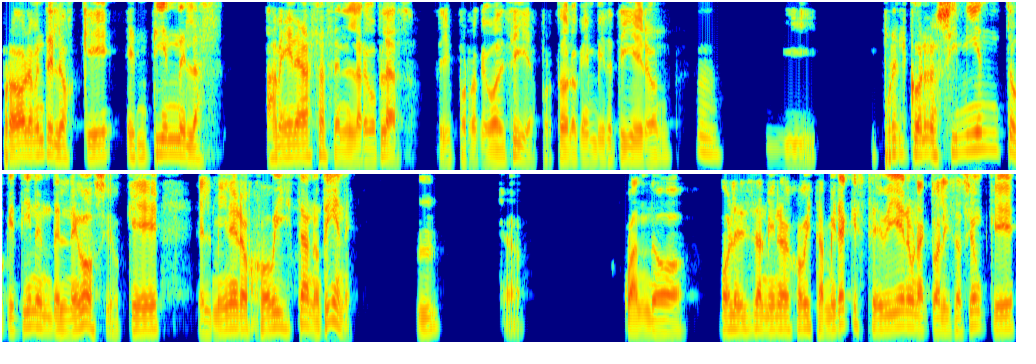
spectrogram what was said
probablemente los que entienden las amenazas en el largo plazo, ¿sí? por lo que vos decías, por todo lo que invirtieron mm. y, y por el conocimiento que tienen del negocio, que el minero jovista no tiene. ¿Mm? Claro. Cuando vos le dices al minero jovista, mira que se viene una actualización que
